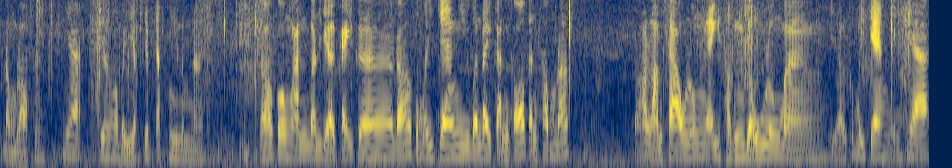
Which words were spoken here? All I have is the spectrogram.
đồng loạt luôn. Dạ. Chứ không bị dấp dấp dấp như năm nay. Đó cô ông anh bên giờ cây ờ, đó cũng y chang như bên đây cành có cành không đó. Đó làm sao luôn ngay thuận vụ luôn mà giờ cũng y chang vậy. Dạ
